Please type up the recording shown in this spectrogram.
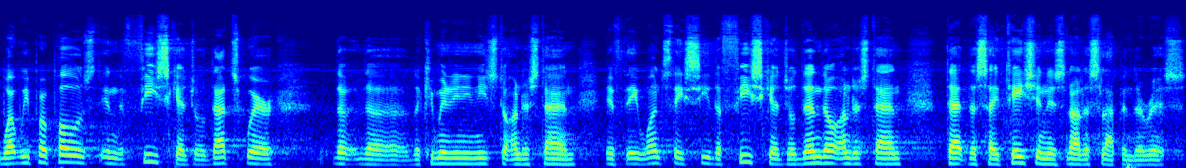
what we proposed in the fee schedule, that's where the, the, the community needs to understand. If they, once they see the fee schedule, then they'll understand that the citation is not a slap in the wrist.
